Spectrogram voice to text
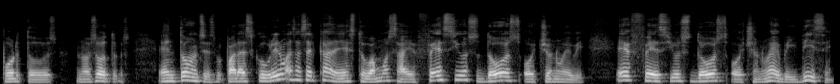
por todos nosotros. Entonces, para descubrir más acerca de esto, vamos a Efesios 2, 8, 9. Efesios 2, 8, 9 y dice,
